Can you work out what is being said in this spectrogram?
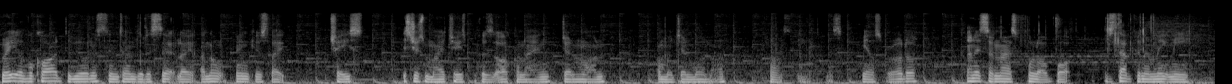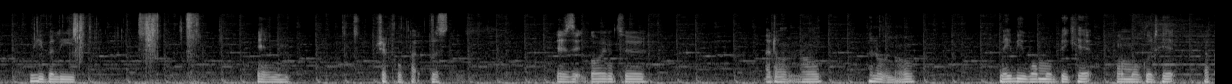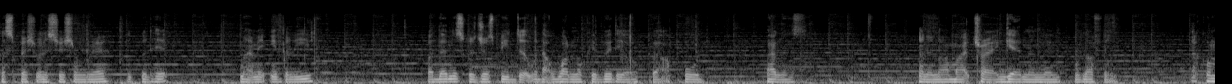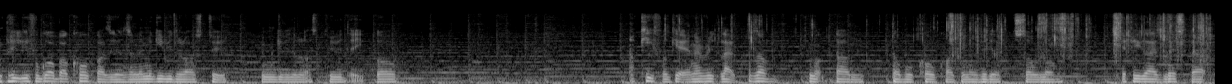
great of a card to be honest in terms of the set. Like I don't think it's like chase. It's just my chase because Arcanine Gen 1. I'm a Gen 1 now. Can't see this Meowscarada. And it's a nice full out bot. Is that gonna make me re-believe in triple pack blisters? Is it going to? I don't know. I don't know. Maybe one more big hit, one more good hit, like a special illustration rare, a good hit, might make me believe. But then this could just be the, that one lucky video where I pulled bangers. And then I might try again and then pull nothing. I completely forgot about core cards again, so let me give you the last two. Let me give you the last two, there you go. I keep forgetting every, like, because I've not done double cold cards in a video for so long. If you guys missed that,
